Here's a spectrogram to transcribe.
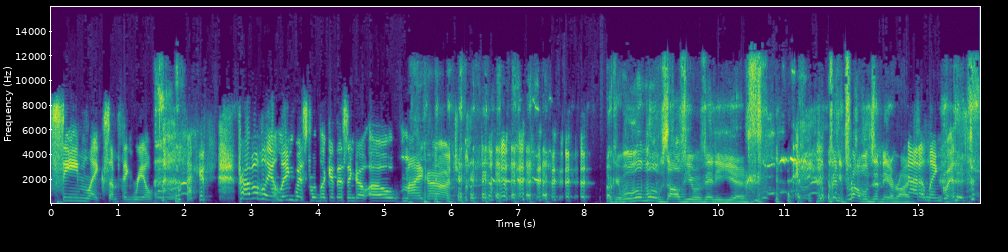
seem like something real. Probably a linguist would look at this and go, "Oh my god." Okay, well, we'll, we'll absolve you of any uh, of any problems that may arise. Not a linguist.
